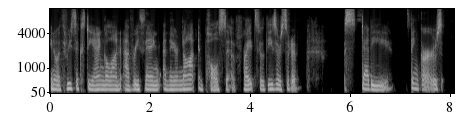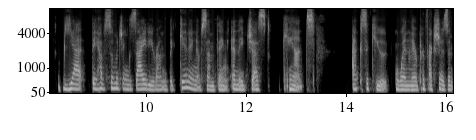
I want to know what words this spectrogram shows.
you know, a 360 angle on everything, and they are not impulsive, right? So these are sort of steady thinkers yet they have so much anxiety around the beginning of something and they just can't execute when their perfectionism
